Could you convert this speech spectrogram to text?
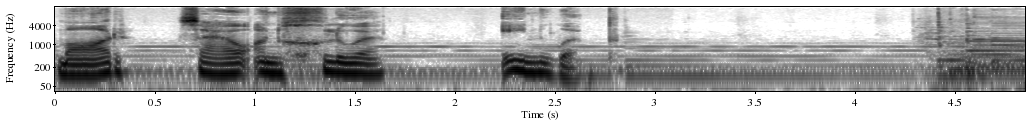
Maar Sy hou aan glo en hoop. thank you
